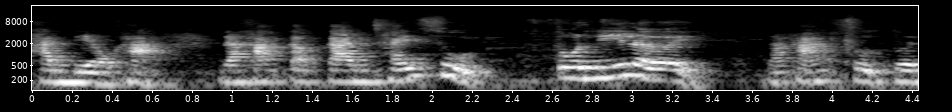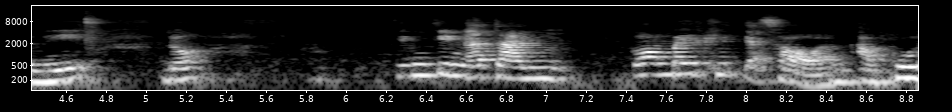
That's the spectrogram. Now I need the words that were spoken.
พันเดียวค่ะนะคะ กับการใช้สูตรตัวนี้เลยนะคะ สูตรตัวนี้เนาะจริงๆ อาจารย์ก็ไม่คิดจะสอนเอาพูด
